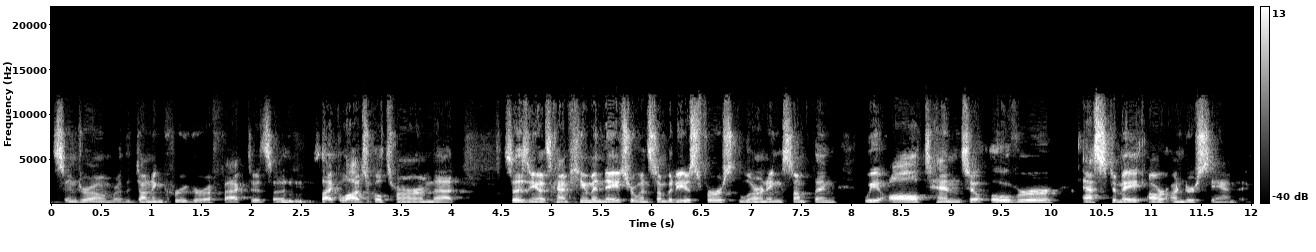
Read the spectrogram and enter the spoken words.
syndrome or the Dunning Kruger effect. It's a mm. psychological term that says, you know, it's kind of human nature. When somebody is first learning something, we all tend to overestimate our understanding.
